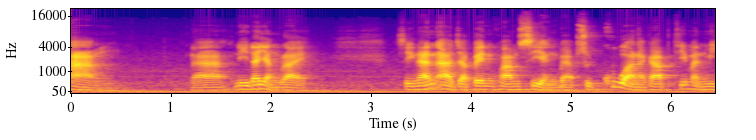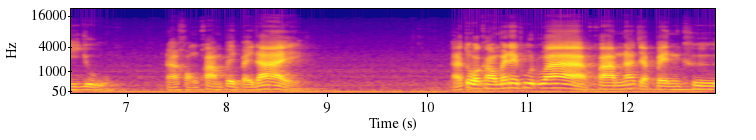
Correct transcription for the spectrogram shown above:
ห่างนะนี้ได้อย่างไร สิ่งนั้นอาจจะเป็นความเสี่ยงแบบสุดขั้วนะครับที่มันมีอยู่นะของความเป็นไปได้นะตัวเขาไม่ได้พูดว่าความน่าจะเป็นคือ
